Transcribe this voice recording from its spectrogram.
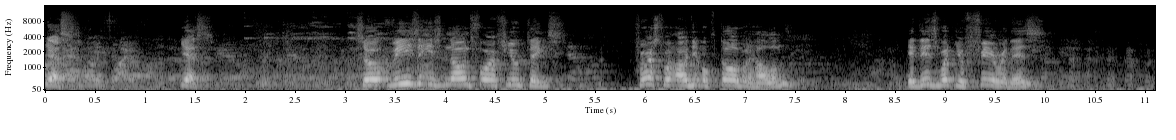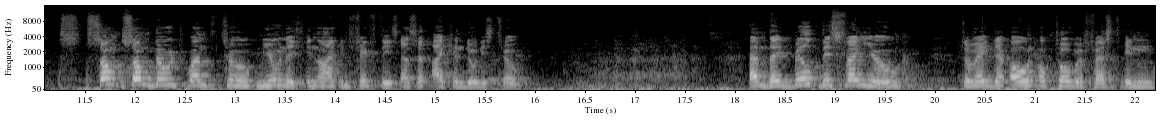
Yes. Yes. So Wieze is known for a few things. First one are the Oktoberhallen. It is what you fear it is. S- Some, some dude went to Munich in the 1950s and said, I can do this too. And they built this venue to make their own Oktoberfest in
